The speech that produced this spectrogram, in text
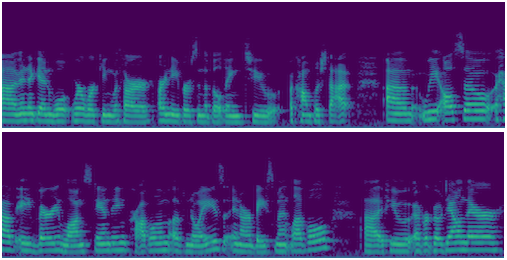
Um, and again, we we are working with our our neighbors in the building to accomplish that. Um, we also have a very long-standing problem of noise in our basement level. Uh, if you ever go down there,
